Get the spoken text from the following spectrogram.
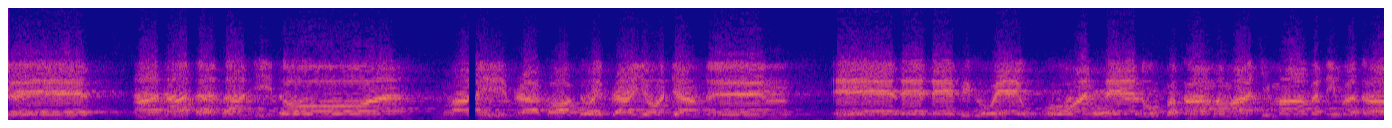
เลสอนัตสันติโต ไม่ประกอบด้วยประโยชน์อย่างหนึ่ง เอเตเตพิกเวอุปวันเตลุปคามมัชิมาปฏิปทา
